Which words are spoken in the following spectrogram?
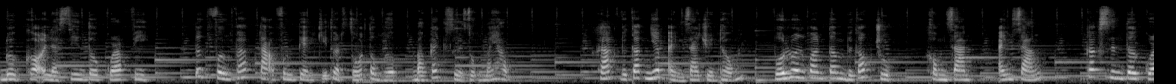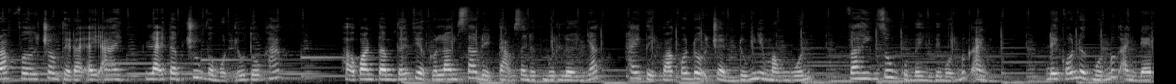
được gọi là syntography, tức phương pháp tạo phương tiện kỹ thuật số tổng hợp bằng cách sử dụng máy học. Khác với các nhiếp ảnh gia truyền thống, vốn luôn quan tâm về góc chụp, không gian, ánh sáng, các syntographer trong thời đại AI lại tập trung vào một yếu tố khác. Họ quan tâm tới việc làm sao để tạo ra được một lời nhắc hay từ khóa có độ chuẩn đúng như mong muốn và hình dung của mình về một bức ảnh. Để có được một bức ảnh đẹp,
